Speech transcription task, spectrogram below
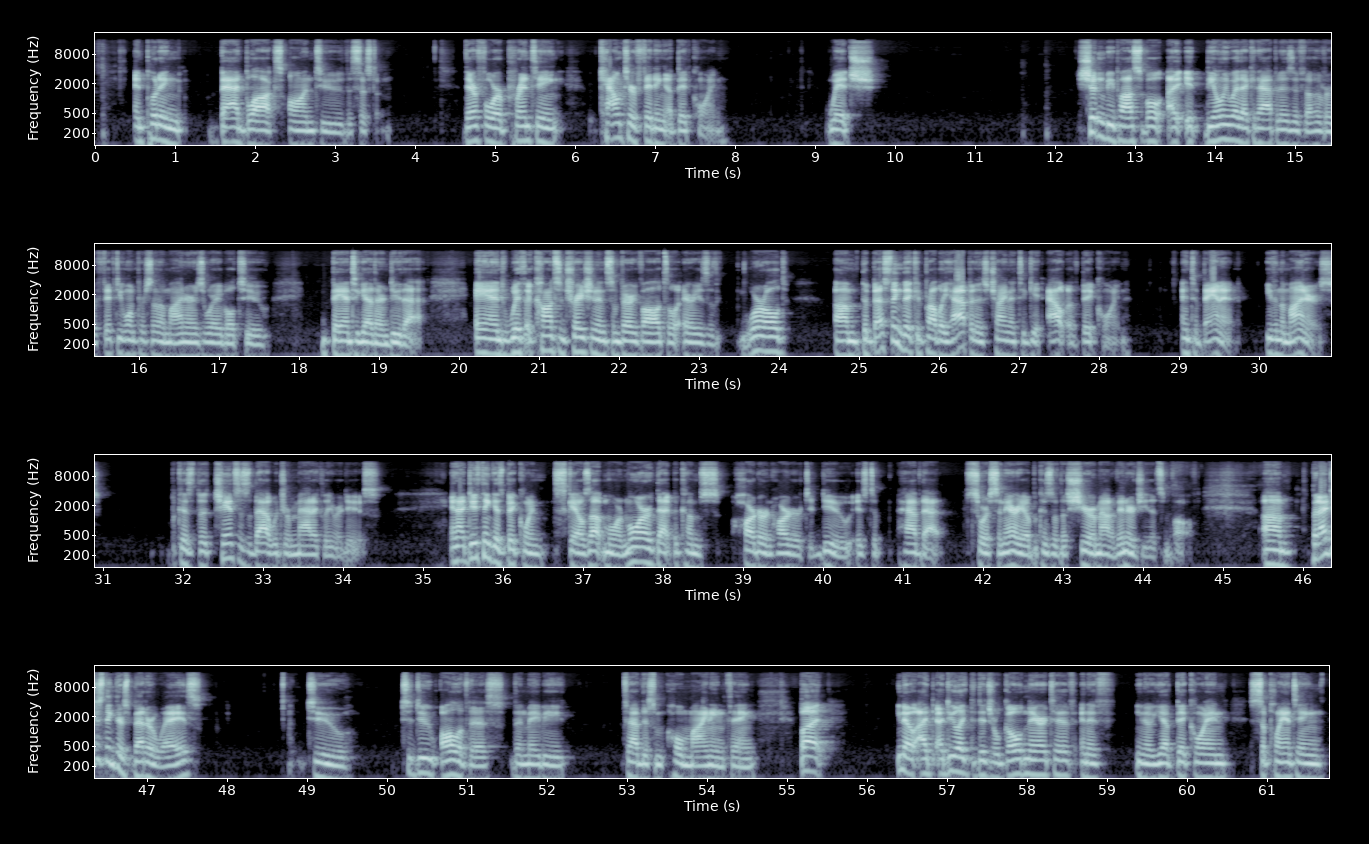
and putting bad blocks onto the system. Therefore, printing, counterfeiting a Bitcoin, which shouldn't be possible. I, it, the only way that could happen is if over 51% of the miners were able to band together and do that. And with a concentration in some very volatile areas of the world, um, the best thing that could probably happen is China to get out of Bitcoin and to ban it, even the miners, because the chances of that would dramatically reduce. And I do think as Bitcoin scales up more and more, that becomes harder and harder to do is to have that sort of scenario because of the sheer amount of energy that's involved. Um, but I just think there's better ways to to do all of this than maybe to have this whole mining thing. But you know, I, I do like the digital gold narrative, and if you know you have Bitcoin supplanting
